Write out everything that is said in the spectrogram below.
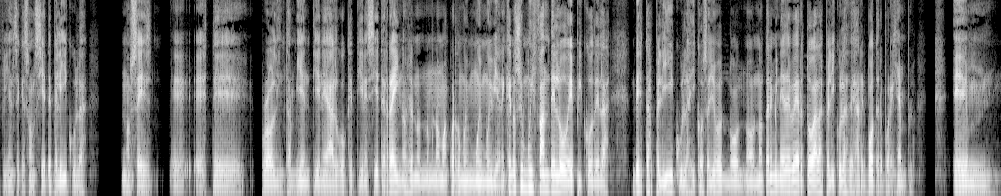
fíjense que son siete películas. No sé, eh, este Rowling también tiene algo que tiene siete reinos. Yo no, no, me acuerdo muy, muy, muy bien. Es que no soy muy fan de lo épico de, la, de estas películas y cosas. Yo no, no, terminé de ver todas las películas de Harry Potter, por ejemplo. Eh,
